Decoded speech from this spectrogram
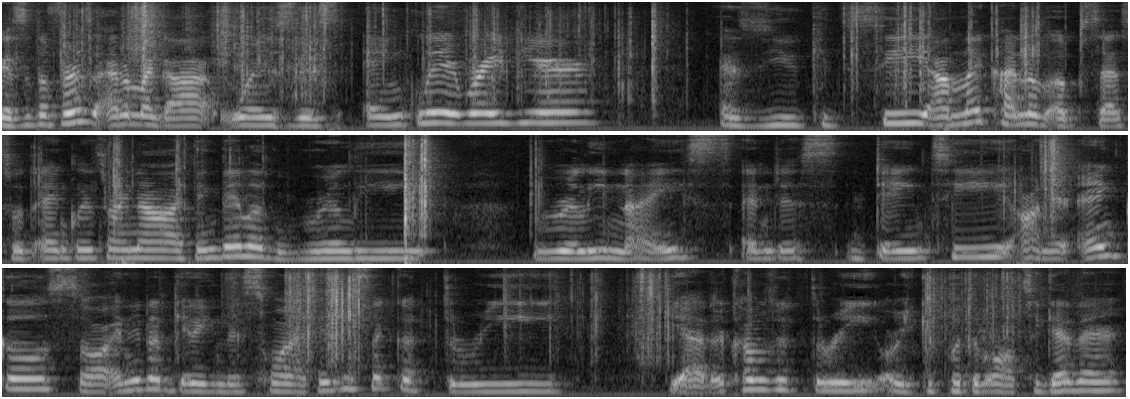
Okay, so the first item I got was this anklet right here. As you can see, I'm like kind of obsessed with anklets right now. I think they look really, really nice and just dainty on your ankles. So I ended up getting this one. I think it's like a three. Yeah, there comes with three or you can put them all together.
